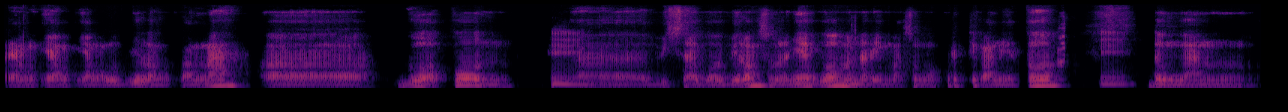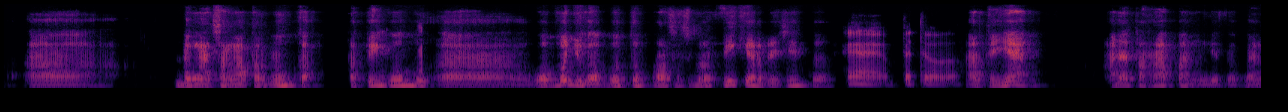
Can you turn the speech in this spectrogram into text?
yang yang yang lu bilang karena uh, eh, gue pun hmm. uh, bisa gue bilang sebenarnya gue menerima semua kritikan itu hmm. dengan uh, dengan sangat terbuka tapi gue uh, gue pun juga butuh proses berpikir di situ ya, betul artinya ada tahapan gitu kan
